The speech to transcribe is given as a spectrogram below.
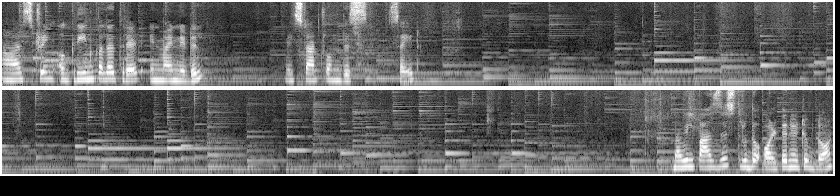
I'll string a green color thread in my needle. We'll start from this side. Now we'll pass this through the alternative dot.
